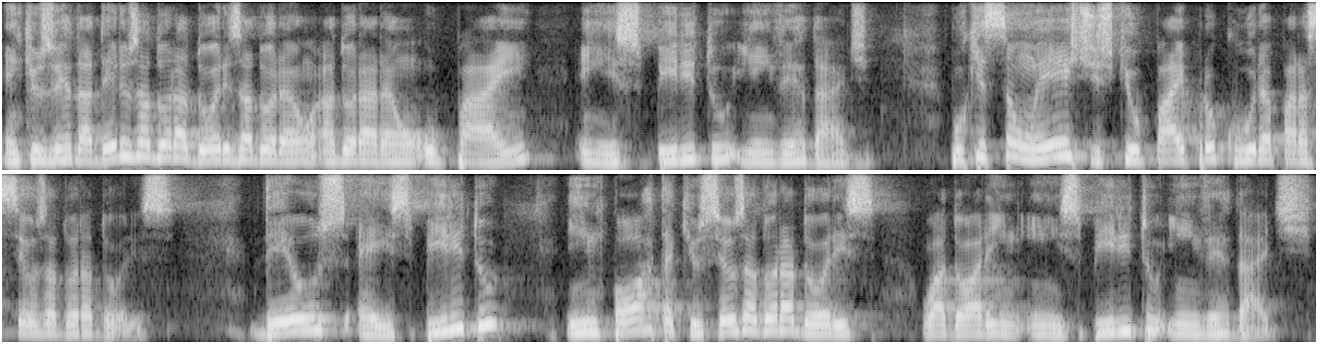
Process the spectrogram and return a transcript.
em que os verdadeiros adoradores adorarão, adorarão o Pai em espírito e em verdade. Porque são estes que o Pai procura para seus adoradores. Deus é espírito e importa que os seus adoradores o adorem em espírito e em verdade.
